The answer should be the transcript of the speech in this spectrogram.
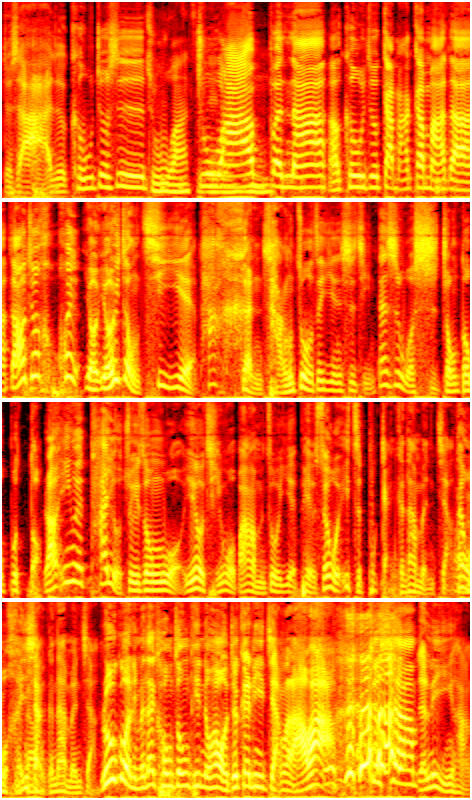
就是啊，就客户就是猪啊猪啊笨啊，然后客户就干嘛干嘛的啊，然后就会有有一种企业，他很常做这件事情，但是我始终都不懂。然后因为他有追踪我，也有请我帮他们做业配，所以我一直不敢跟他们讲，但我很想跟他们讲。如果你们在空中听的话，我就跟你讲了，好不好？就是啊，人力银行。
